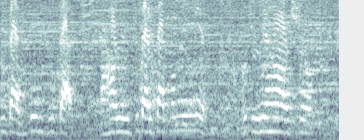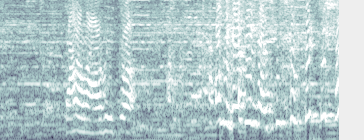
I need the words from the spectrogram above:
鸡蛋、煎鸡蛋，然后用鸡蛋下方便面，我煮的面很好吃哦。然后我还会做，哎，你不要这个表情是不是？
